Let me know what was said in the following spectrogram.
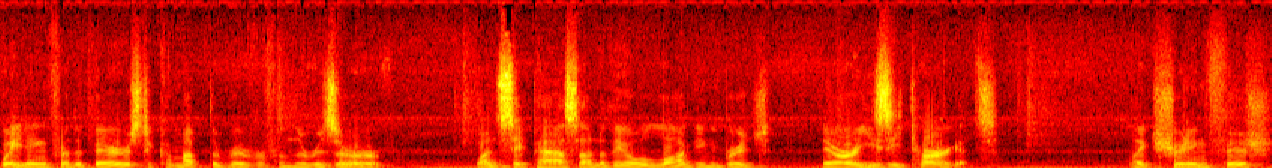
waiting for the bears to come up the river from the reserve. Once they pass under the old logging bridge, they are easy targets, like shooting fish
